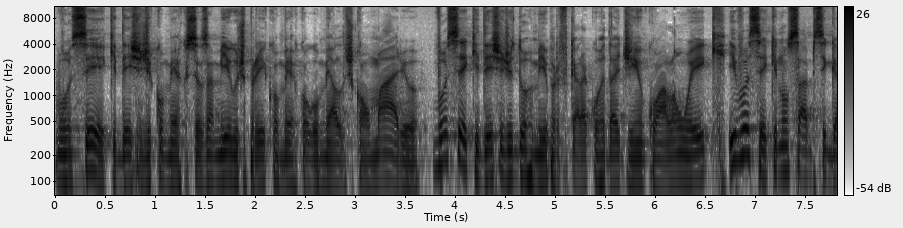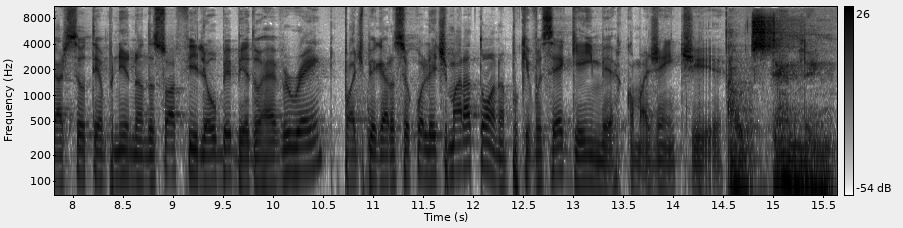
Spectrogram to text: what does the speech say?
Você que deixa de comer com seus amigos para ir comer cogumelos com o Mario? Você que deixa de dormir para ficar acordadinho com Alan Wake? E você que não sabe se gasta seu tempo ninando a sua filha ou bebê do Heavy Rain? Pode pegar o seu colete maratona, porque você é gamer como a gente. Outstanding.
